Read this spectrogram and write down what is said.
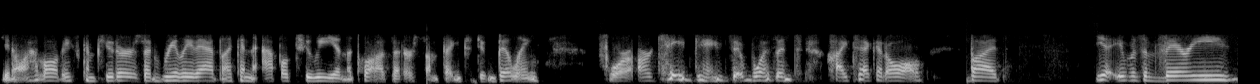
you know, I have all these computers and really they had like an Apple IIe in the closet or something to do billing for arcade games. It wasn't high tech at all. But yeah, it was a very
